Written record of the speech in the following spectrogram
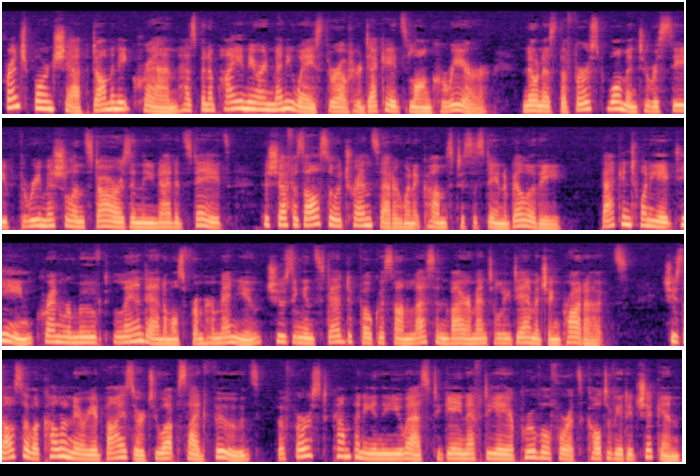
French born chef Dominique Crenn has been a pioneer in many ways throughout her decades long career. Known as the first woman to receive three Michelin stars in the United States, the chef is also a trendsetter when it comes to sustainability. Back in 2018, Crenn removed land animals from her menu, choosing instead to focus on less environmentally damaging products. She's also a culinary advisor to Upside Foods, the first company in the U.S. to gain FDA approval for its cultivated chicken,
